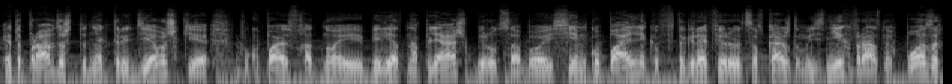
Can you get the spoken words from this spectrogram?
Это правда, что некоторые девушки покупают входной билет на пляж, берут с собой семь купальников, фотографируются в каждом из них в разных позах,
